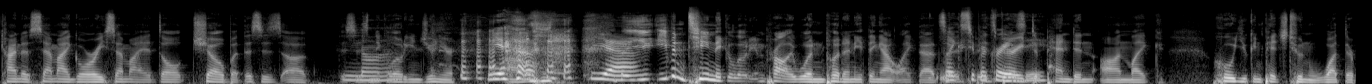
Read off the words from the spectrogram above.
kind of semi-gory, semi-adult show, but this is uh this Nah. is Nickelodeon Junior." Yeah. yeah. You- even teen Nickelodeon probably wouldn't put anything out like that. So Like, it's, super it's very dependent on like who you can pitch to and what their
